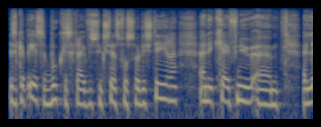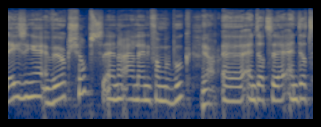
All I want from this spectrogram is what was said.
Dus ik heb eerst een boek geschreven, Succesvol Solliciteren. En ik geef nu eh, lezingen en workshops. Eh, naar aanleiding van mijn boek. Ja. Eh, en dat, eh, en dat,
